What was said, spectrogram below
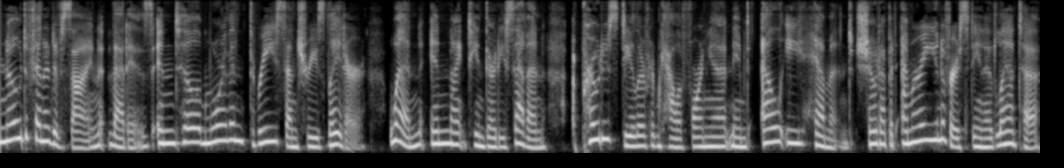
No definitive sign, that is, until more than three centuries later, when, in 1937, a produce dealer from California named L.E. Hammond showed up at Emory University in Atlanta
